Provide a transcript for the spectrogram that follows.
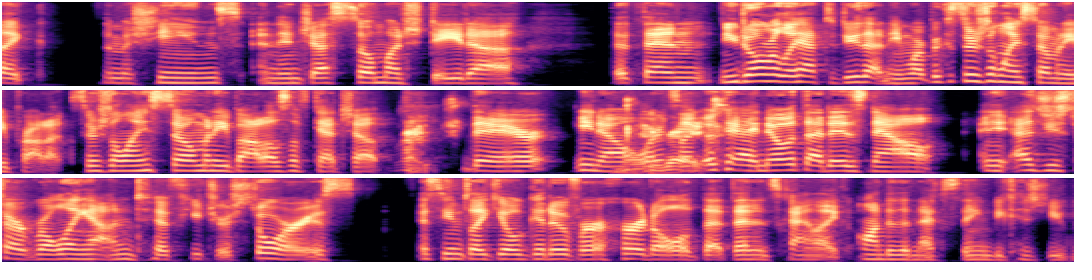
like the machines and ingest so much data that then you don't really have to do that anymore because there's only so many products. There's only so many bottles of ketchup right. there, you know, where it's right. like, okay, I know what that is now. And as you start rolling out into future stores, it seems like you'll get over a hurdle that then it's kind of like on to the next thing because you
